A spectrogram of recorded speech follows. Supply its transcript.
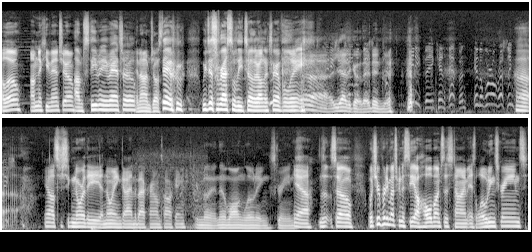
Hello, I'm Nick Evancho. I'm Steven Evancho. And I'm Justin. Dude, we just wrestled each other on the trampoline. Ah, you had to go there, didn't you? Anything can happen in the World Wrestling Uh, Federation. Yeah, let's just ignore the annoying guy in the background talking. And the long loading screen. Yeah. So what you're pretty much going to see a whole bunch this time is loading screens.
